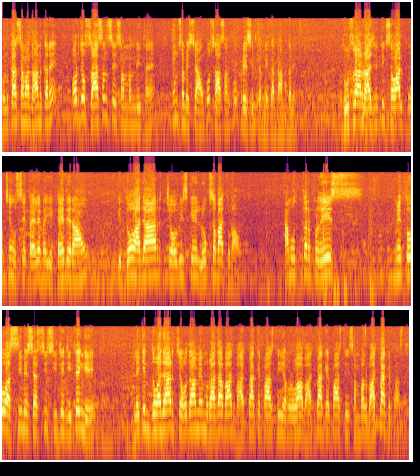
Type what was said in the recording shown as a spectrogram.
उनका समाधान करें और जो शासन से संबंधित हैं, उन समस्याओं को शासन को प्रेषित करने का काम करें। दूसरा राजनीतिक सवाल पूछें, उससे पहले मैं ये कह दे रहा हूँ कि 2024 के लोकसभा चुनाव, हम उत्तर प्रदेश में तो 80 में से 80 सीटें जीतेंगे लेकिन 2014 में मुरादाबाद भाजपा के पास थी, अमरोहा भाजपा के पास थी संभल भाजपा के पास थी।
